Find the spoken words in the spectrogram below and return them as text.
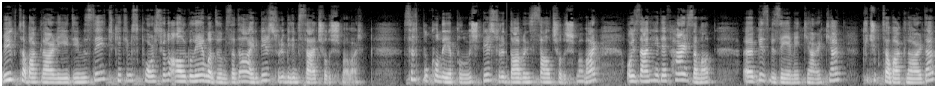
büyük tabaklarla yediğimizde tükettiğimiz porsiyonu algılayamadığımıza dair bir sürü bilimsel çalışma var. Sırf bu konuda yapılmış bir sürü davranışsal çalışma var. O yüzden hedef her zaman e, biz bize yemek yerken küçük tabaklarda,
